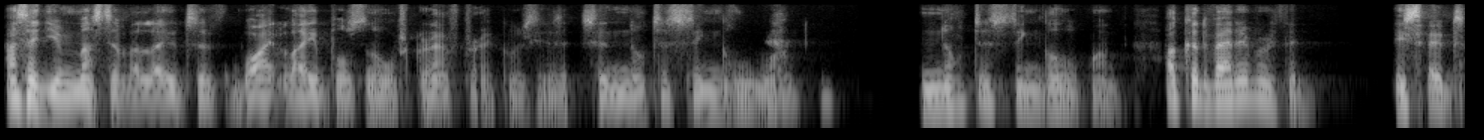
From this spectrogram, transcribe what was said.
I said, You must have loads of white labels and autographed records. He said, Not a single one. Not a single one. I could have had everything. He said,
